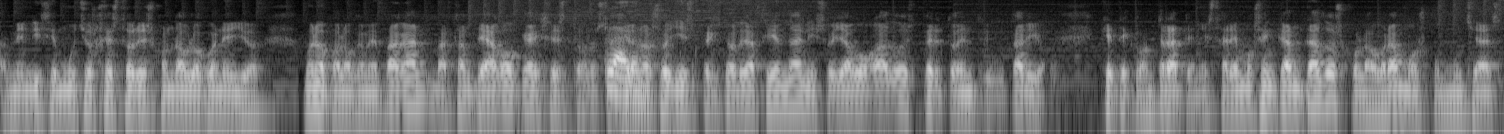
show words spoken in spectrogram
también dicen muchos gestores cuando hablo con ellos, bueno, para lo que me pagan, bastante hago que es esto. Yo no soy inspector de Hacienda ni soy abogado experto en tributario. Que te contraten. Estaremos encantados, colaboramos con muchas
